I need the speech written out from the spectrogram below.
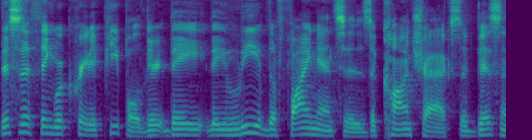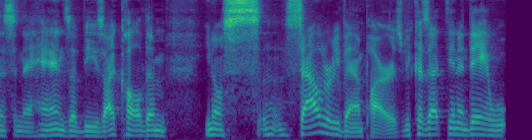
this is a thing with creative people. They they they leave the finances, the contracts, the business in the hands of these. I call them, you know, salary vampires because at the end of the day,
